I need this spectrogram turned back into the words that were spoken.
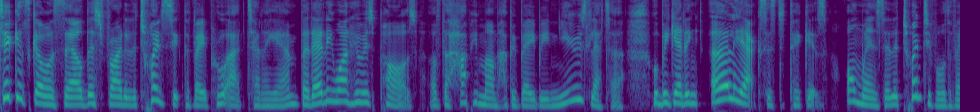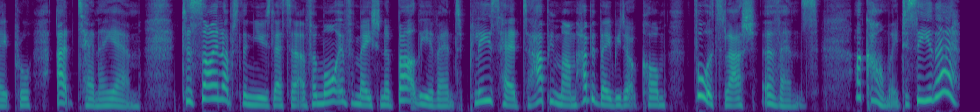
Tickets go on sale this Friday, the 26th of April at 10am, but anyone who is part of the Happy Mum, Happy Baby newsletter will be getting early access to tickets on Wednesday, the 24th of April at 10am. To sign up to the newsletter and for more information about the event, please head to happymumhappybaby.com forward slash events. I can't wait to see you there.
